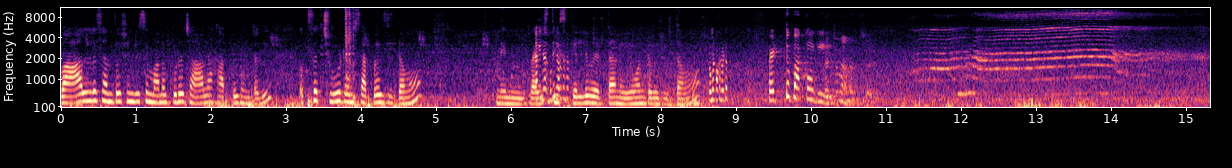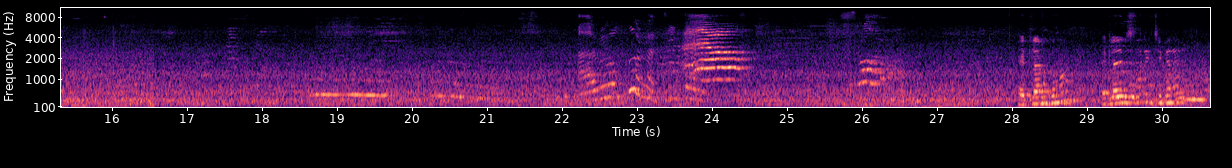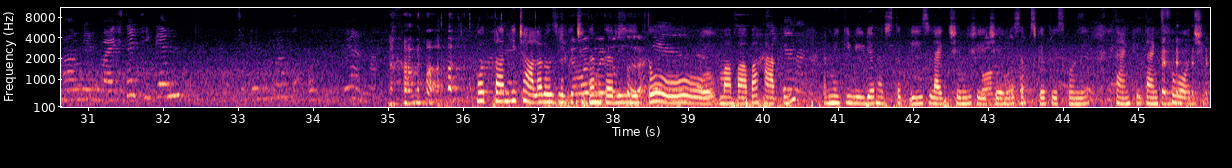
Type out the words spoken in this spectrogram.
వాళ్ళ సంతోషం చూసి మనకు కూడా చాలా హ్యాపీగా ఉంటుంది. ఒకసారి చూడండి సర్ప్రైజ్ ఇద్దాము. నేను రైస్ తీసుకెళ్ళి పెడతాను ఏముంటుందో చూద్దాము. పెట్టు పక్కకి. ఎట్లా అనుకున్నావు? ఎట్లా తెలుస్తుంది చికెన్ మొత్తానికి చాలా రోజులకి Chicken చికెన్ కర్రీతో మా పాప హ్యాపీ అండ్ మీకు ఈ వీడియో నచ్చితే ప్లీజ్ లైక్ చేయండి షేర్ చేయండి సబ్స్క్రైబ్ చేసుకోండి. Thank you thanks for watching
